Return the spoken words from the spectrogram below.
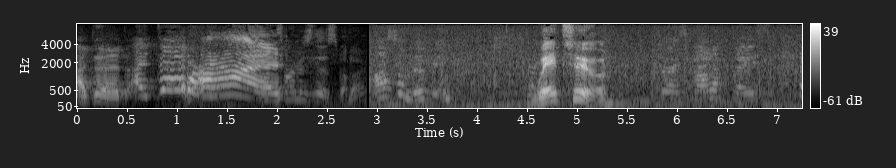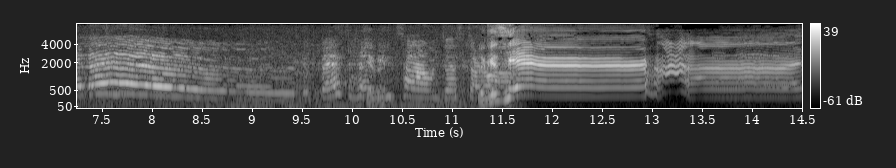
I did. I did. Hi. What time is this, Baba? Also moving Where to? to a smaller place. Hello! The best head in town just arrived. Look who's here. Hi.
